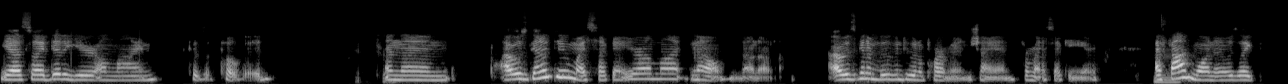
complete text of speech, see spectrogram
Yeah, so I did a year online because of COVID. Yeah, true. And then I was gonna do my second year online. No, no, no, no. I was gonna move into an apartment in Cheyenne for my second year. I Mhm. found one and it was like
